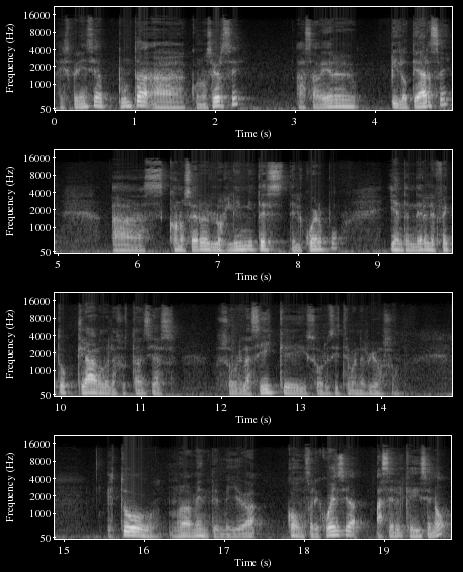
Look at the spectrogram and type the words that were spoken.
La experiencia apunta a conocerse, a saber pilotearse, a conocer los límites del cuerpo, y entender el efecto claro de las sustancias sobre la psique y sobre el sistema nervioso. Esto nuevamente me lleva con frecuencia a ser el que dice no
